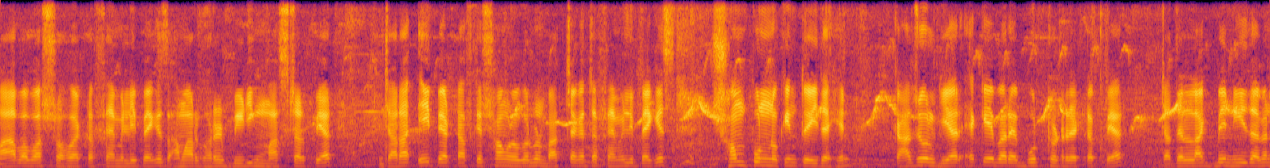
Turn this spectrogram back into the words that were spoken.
মা বাবা সহ একটা ফ্যামিলি প্যাকেজ আমার ঘরের ব্রিডিং মাস্টার পেয়ার যারা এই পেয়ারটা আজকে সংগ্রহ করবেন, বাচ্চা কাচ্চা ফ্যামিলি প্যাকেজ সম্পূর্ণ কিন্তু এই দেখেন, কাজল গিয়ার একেবারে বুট ঠোঁটের একটা পেয়ার যাদের লাগবে নিয়ে যাবেন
